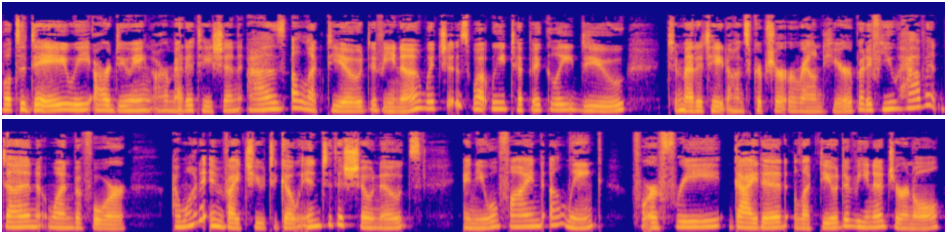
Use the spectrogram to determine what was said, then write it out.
Well, today we are doing our meditation as a Lectio Divina, which is what we typically do to meditate on scripture around here. But if you haven't done one before, I want to invite you to go into the show notes and you will find a link for a free guided Lectio Divina journal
